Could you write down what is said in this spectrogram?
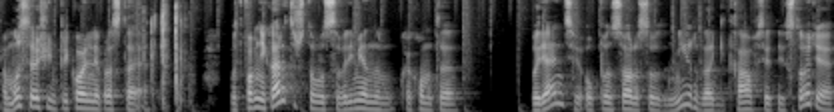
А мысль очень прикольная и простая. Вот вам не кажется, что в современном каком-то варианте open source мир, да, GitHub, вся эта история,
